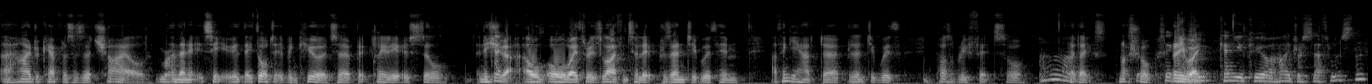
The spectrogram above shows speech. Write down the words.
a hydrocephalus as a child, Right. and then it, see, they thought it had been cured, so but clearly it was still initially Okay. all, all the way through his life until it presented with him. I think he had uh, presented with possibly fits or Ah. headaches. Not sure. So anyway, can you, can you cure hydrocephalus then?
